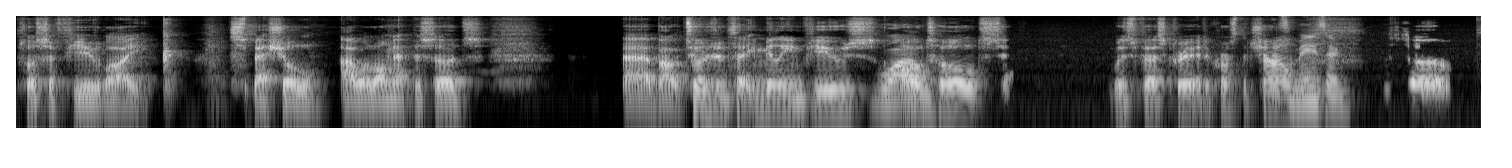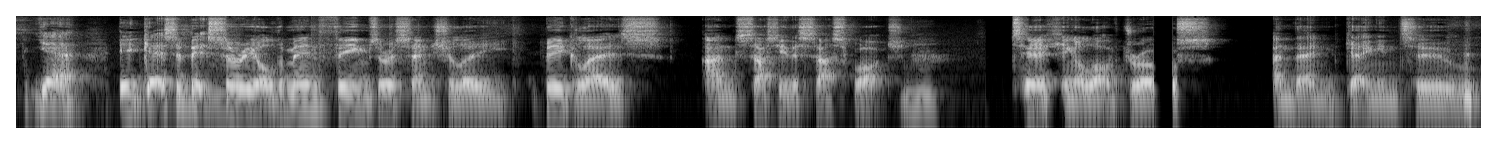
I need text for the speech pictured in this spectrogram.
plus a few like special hour long episodes. Uh, about 230 million views wow. all told was first created across the channel. That's amazing. So yeah, it gets a bit surreal. The main themes are essentially Big Lez and Sassy the Sasquatch mm-hmm. Taking a lot of drugs and then getting into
